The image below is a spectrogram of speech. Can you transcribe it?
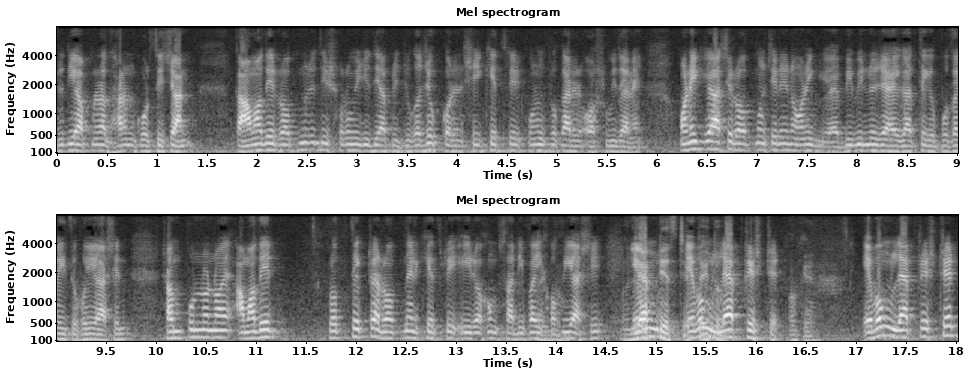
যদি আপনারা ধারণ করতে চান, তা আমাদের রত্নজ্যোতি শোরুমে যদি আপনি যোগাযোগ করেন, সেই ক্ষেত্রে কোনো প্রকারের অসুবিধা নেই। অনেকে আছে রত্ন চেনেন, অনেক বিভিন্ন জায়গা থেকে প্রতারিত হয়ে আসেন। সম্পূর্ণ নয়, আমাদের প্রত্যেকটা রত্নের ক্ষেত্রে এই রকম সার্টিফাই কপি আসে। এবং- tested, এবং? ল্যাব টেস্টেড ওকে এবং ল্যাব টেস্টেড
